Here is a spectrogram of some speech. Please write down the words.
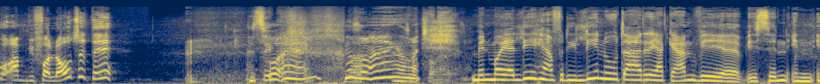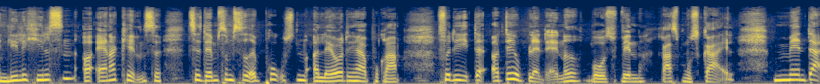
om vi får lov til det, det tror jeg ikke. Det tror jeg ikke. Jeg tror jeg. Men må jeg lige her, fordi lige nu, der er det, jeg gerne vil, øh, vil sende en, en lille hilsen og anerkendelse til dem, som sidder i posten og laver det her program. Fordi, der, og det er jo blandt andet vores ven Rasmus Geil. Men der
